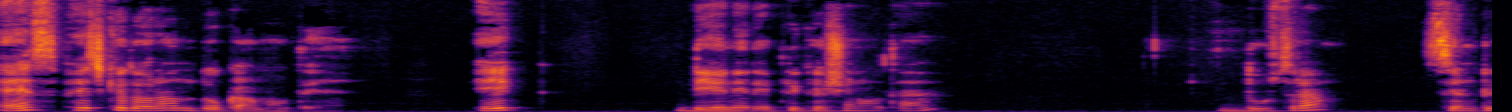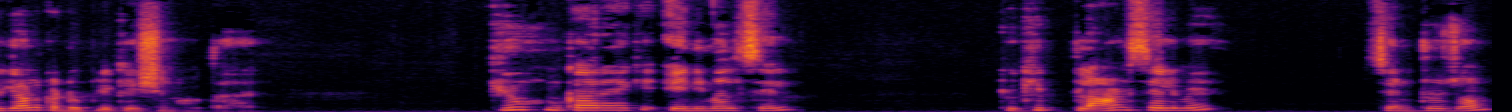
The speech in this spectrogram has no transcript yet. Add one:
एस फ़ेज़ के दौरान दो काम होते हैं। एक डीएनए रेप्लिकेशन होता है। दूसरा सेंट्रियल का डुप्लीकेशन होता है। क्यों हम कह रहे हैं कि एनिमल सेल क्योंकि प्लांट सेल में सेंट्रोजोम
